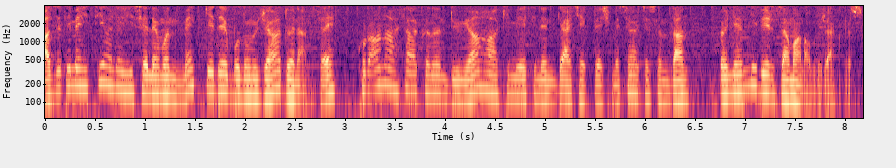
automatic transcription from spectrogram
Hz. Mehdi aleyhisselamın Mekke'de bulunacağı dönemse, Kur'an ahlakının dünya hakimiyetinin gerçekleşmesi açısından önemli bir zaman olacaktır.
